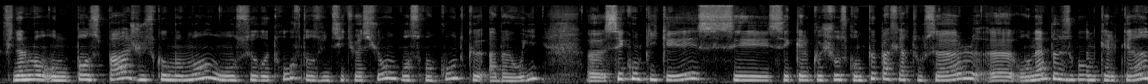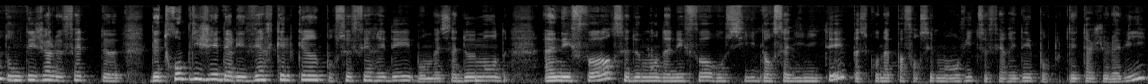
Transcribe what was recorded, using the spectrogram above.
finalement, on ne pense pas jusqu'au moment où on se retrouve dans une situation où on se rend compte que, ah ben oui, c'est compliqué, c'est quelque chose qu'on ne peut pas faire tout seul. Euh, on a besoin de quelqu'un. Donc déjà le fait d'être obligé d'aller vers quelqu'un pour se faire aider, bon ben ça demande un effort. Ça demande un effort aussi dans sa dignité parce qu'on n'a pas forcément envie de se faire aider pour toutes les tâches de la vie.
